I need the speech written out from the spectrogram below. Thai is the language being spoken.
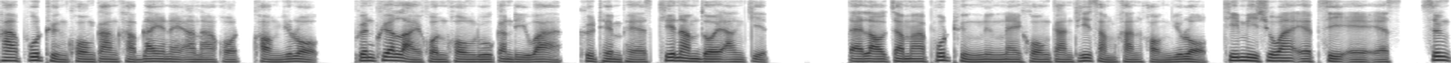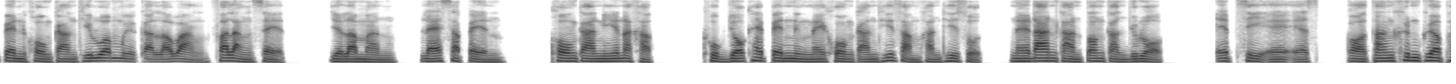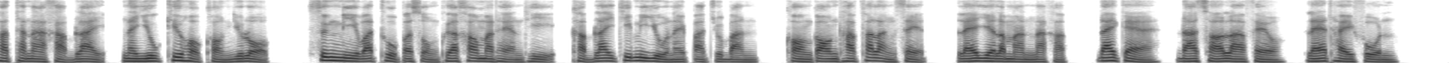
ถ้าพูดถึงโครงการขับไล่ในอนาคตของยุโรป เพื่อนๆหลายคนคงรู้กันดีว่า คือ Tempest ที่นำโดยอังกฤษ แต่เราจะมาพูดถึงหนึ่งในโครงการที่สำคัญของยุโรปที่มีชื่อว่า FCAS ซึ่งเป็นโครงการที่ร่วมมือกันระหว่างฝรั่งเศส เยอรมัน และสเปน โครงการนี้นะครับ ถูกยกให้เป็นหนึ่งในโครงการที่สำคัญที่สุด ในด้านการป้องกันยุโรป FCAS ก่อตั้งขึ้นเพื่อพัฒนาขับไล่ในยุคที่ 6 ของยุโรป ซึ่งมีวัตถุประสงค์เพื่อเข้ามาแทนที่ขับไล่ที่มีอยู่ในปัจจุบันของกองทัพฝรั่งเศส และเยอรมันนะครับ ได้แก่ดาซอลาเฟล และไทฟูน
